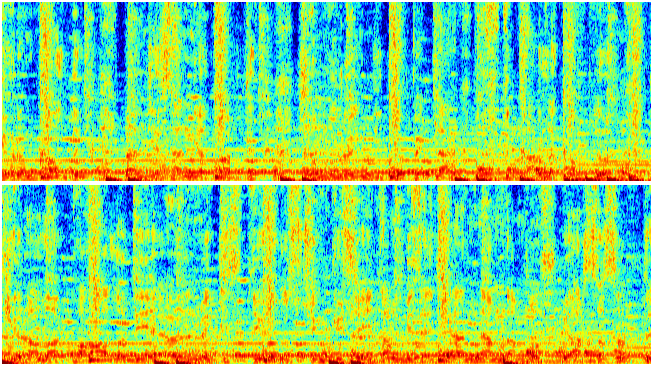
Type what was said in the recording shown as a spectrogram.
Yarım kaldık bence sen yat artık. Çamur rengi köpekler üstü karla kaplı. Kiralar pahalı diye ölmek istiyoruz. Çünkü şeytan bize cehennemden boş bir arsa sattı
